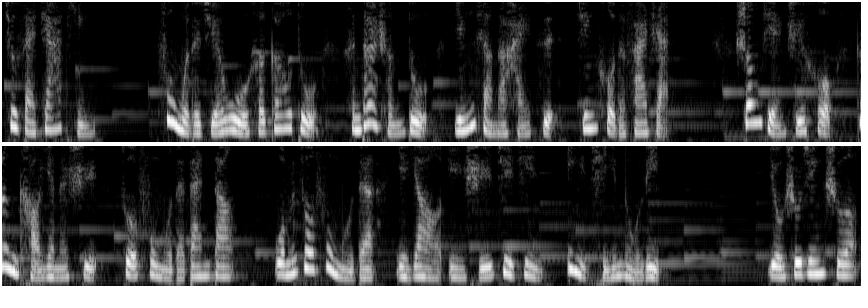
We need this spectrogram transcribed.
就在家庭。父母的觉悟和高度，很大程度影响到孩子今后的发展。双减之后，更考验的是做父母的担当。我们做父母的也要与时俱进，一起努力。有书君说，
